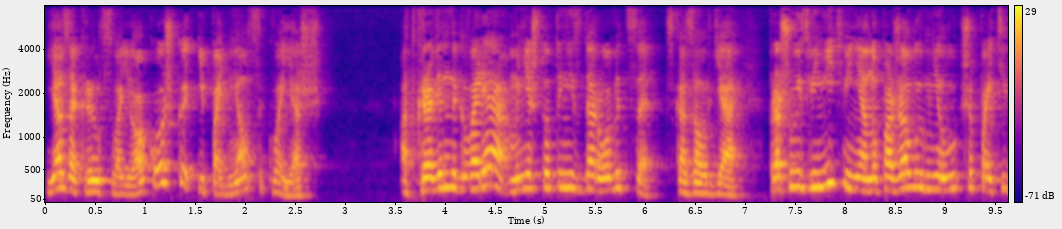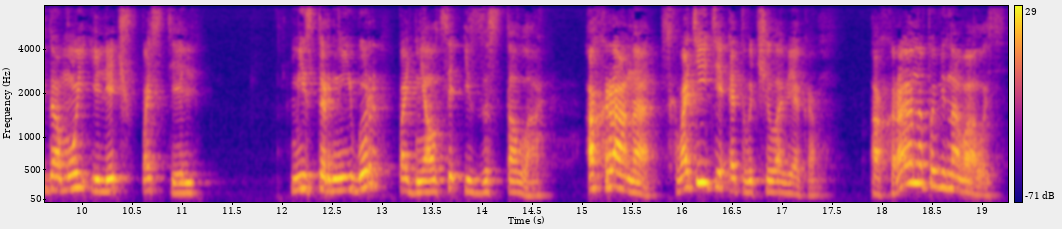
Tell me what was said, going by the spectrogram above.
Я закрыл свое окошко и поднялся к вояж. «Откровенно говоря, мне что-то не здоровится», – сказал я. Прошу извинить меня, но, пожалуй, мне лучше пойти домой и лечь в постель». Мистер Нибер поднялся из-за стола. «Охрана! Схватите этого человека!» Охрана повиновалась.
